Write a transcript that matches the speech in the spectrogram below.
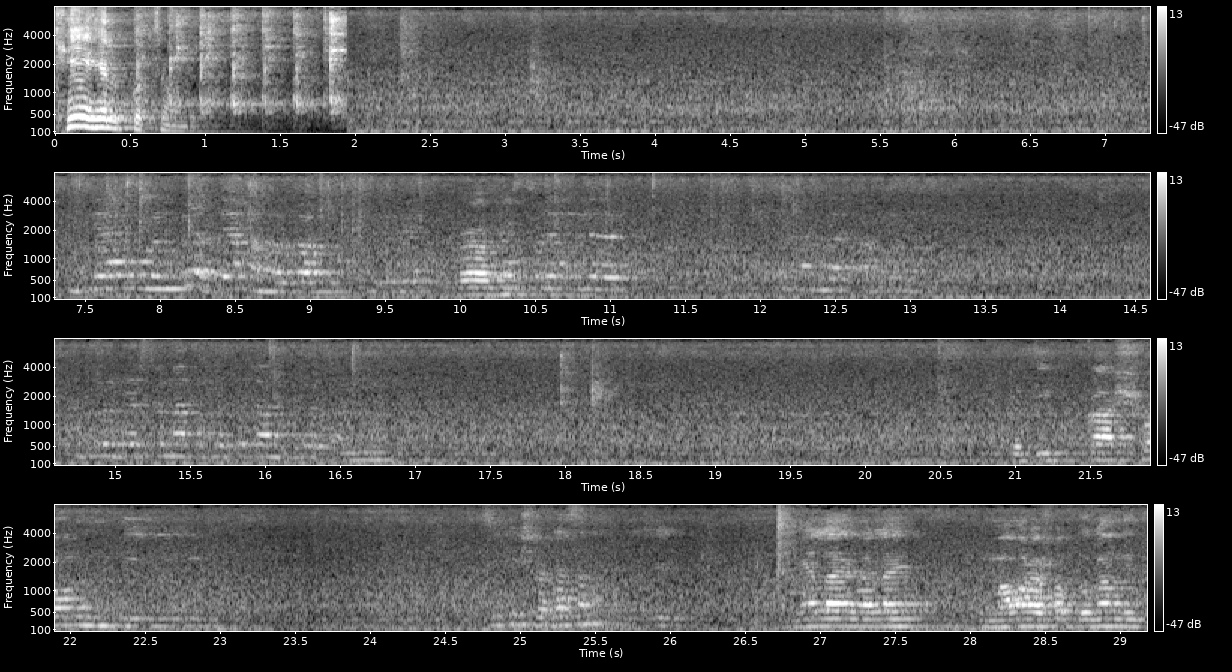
খেয়ে হেল্প করছে আমাদের। আছে না? মেলায় মেলায় মামারা সব দোকান দিত।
